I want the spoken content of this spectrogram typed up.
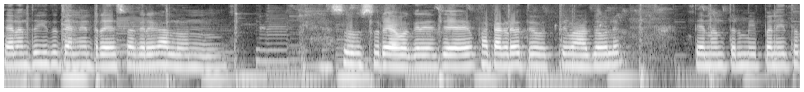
त्यानंतर इथं त्यांनी ड्रेस वगैरे घालून सुरसुऱ्या वगैरे जे फटाकडे होते ते वाजवले. त्यानंतर मी पण इथं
